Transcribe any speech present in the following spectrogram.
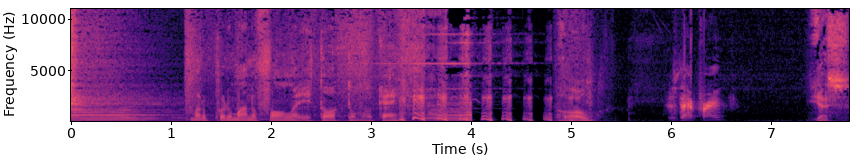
I'm gonna put him on the phone and let you talk to him, okay? Hello? Is that Frank? Yes.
